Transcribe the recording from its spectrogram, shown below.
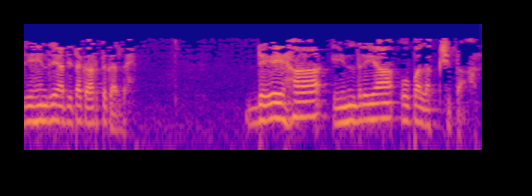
देहेन्द्रियातीत का अर्थ कर रहे देहा इंद्रिया उपलक्षिता।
